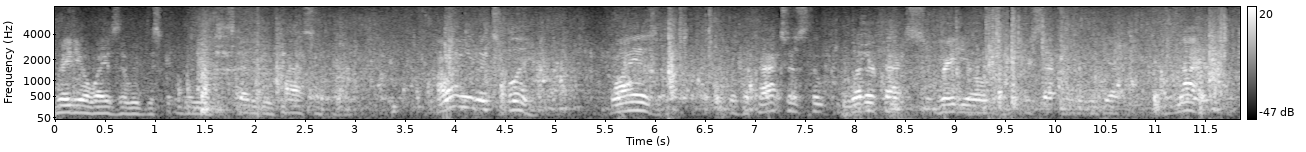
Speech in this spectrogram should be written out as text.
radio waves that we've, that we've studied in class so far, I want you to explain why is it that the faxes, the weather fax radio reception that we get at night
